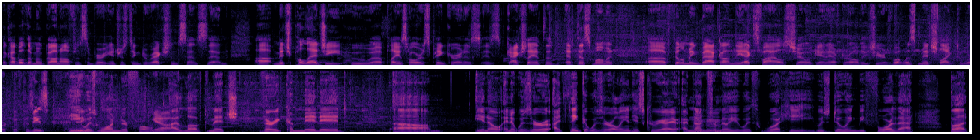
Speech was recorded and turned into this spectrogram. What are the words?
a couple of them have gone off in some very interesting directions since then. Uh, Mitch Pileggi, who uh, plays Horace Pinker and is, is actually at the at this moment uh, filming back on the X Files show again after all these years. What was Mitch like to work with? Because he's he, was wonderful. Yeah, I loved Mitch. Very committed. Um, you know, and it was early, I think it was early in his career. I, am not mm-hmm. familiar with what he was doing before that, but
